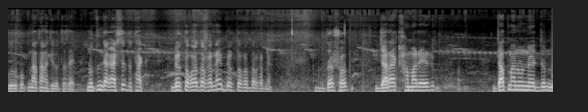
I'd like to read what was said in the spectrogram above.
গরু খুব নাথানাথি করতেছে। নতুন জায়গা আসছে তো থাক বিরক্ত করার দরকার নেই বিরক্ত করার দরকার নেই। দর্শক যারা খামারের জাতমান উন্নয়নের জন্য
